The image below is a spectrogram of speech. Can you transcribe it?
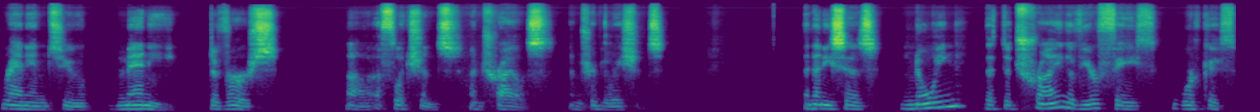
ran into many diverse uh, afflictions and trials and tribulations? And then he says, knowing that the trying of your faith worketh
